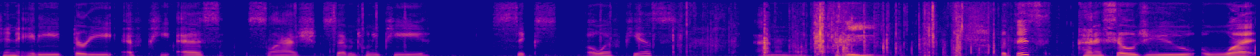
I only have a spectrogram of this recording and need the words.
1080 30 fps slash 720p 6 OFPS I don't know. But this kind of shows you what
